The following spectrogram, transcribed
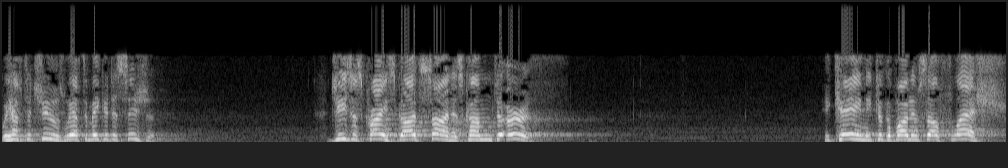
We have to choose. We have to make a decision. Jesus Christ, God's Son, has come to earth. He came, He took upon Himself flesh.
